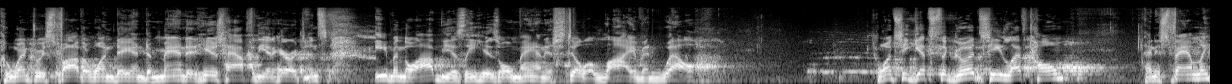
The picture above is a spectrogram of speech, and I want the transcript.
who went to his father one day and demanded his half of the inheritance, even though obviously his old man is still alive and well. Once he gets the goods, he left home and his family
